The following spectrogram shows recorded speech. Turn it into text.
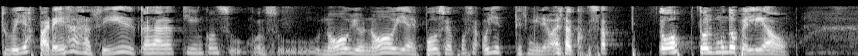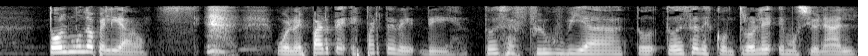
tú veías parejas así, cada quien con su, con su novio, novia, esposo, esposa, oye, terminaba la cosa, todo, todo el mundo peleado, todo el mundo peleado. Bueno, es parte, es parte de, toda esa fluvia, todo, ese descontrol emocional,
